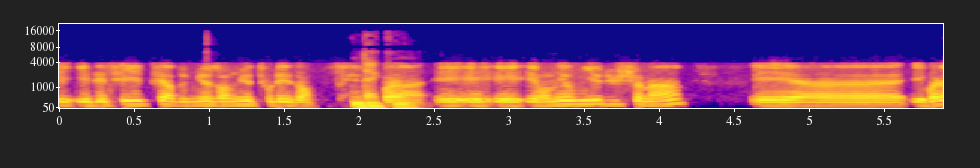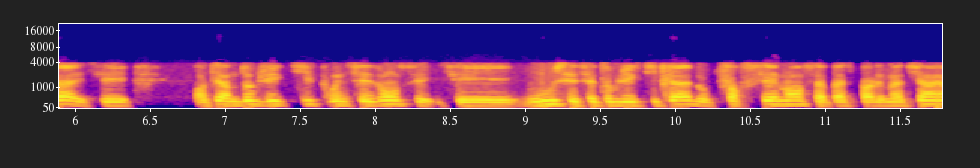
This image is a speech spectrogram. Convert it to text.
et, d'essayer de faire de mieux en mieux tous les ans. D'accord. Voilà. Et, on est au milieu du chemin. Et, euh, et voilà. Et c'est en termes d'objectifs pour une saison, c'est, c'est nous, c'est cet objectif-là. Donc forcément, ça passe par le maintien.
